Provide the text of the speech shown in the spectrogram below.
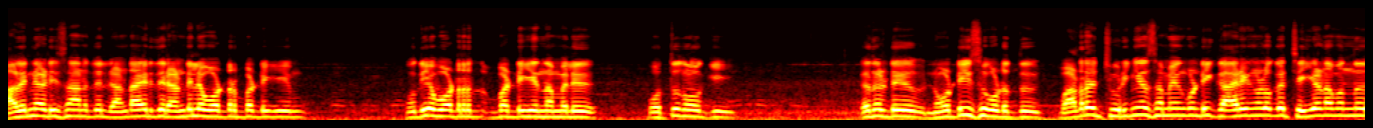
അതിന്റെ അടിസ്ഥാനത്തിൽ രണ്ടായിരത്തി രണ്ടിലെ വോട്ടർ പട്ടികയും പുതിയ വോട്ടർ പട്ടികയും തമ്മിൽ ഒത്തുനോക്കി. എന്നിട്ട് നോട്ടീസ് കൊടുത്ത് വളരെ ചുരുങ്ങിയ സമയം കൊണ്ട് ഈ കാര്യങ്ങളൊക്കെ ചെയ്യണമെന്ന്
